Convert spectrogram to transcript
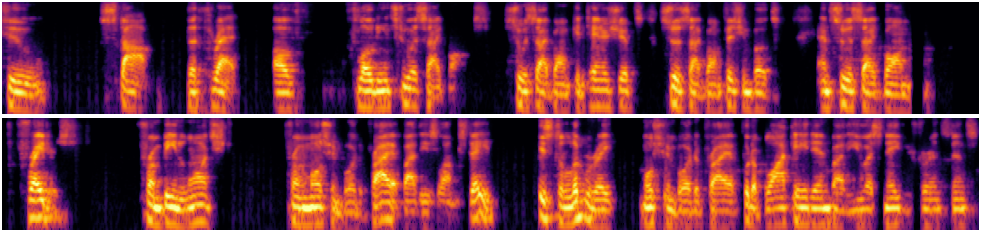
to stop the threat of floating suicide bombs, suicide bomb container ships, suicide bomb fishing boats, and suicide bomb freighters from being launched from Mocimboa da Praia by the Islamic State is to liberate Mocimboa da Praia, put a blockade in by the US Navy, for instance,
